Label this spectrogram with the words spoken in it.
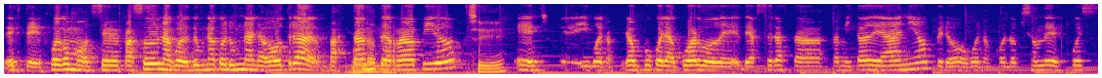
este, fue como se me pasó de una, de una columna a la otra bastante Volando. rápido. Sí. Este, y bueno, era un poco el acuerdo de, de hacer hasta, hasta mitad de año, pero bueno, con la opción de después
